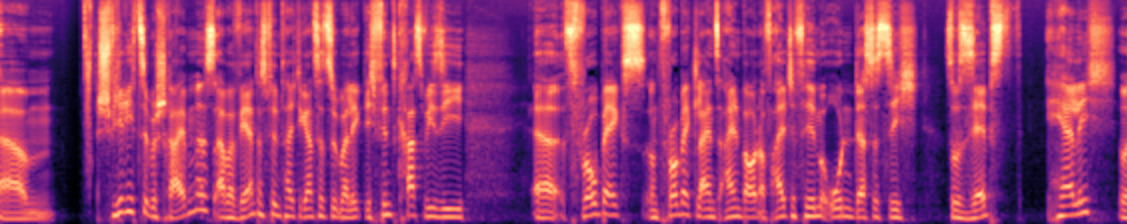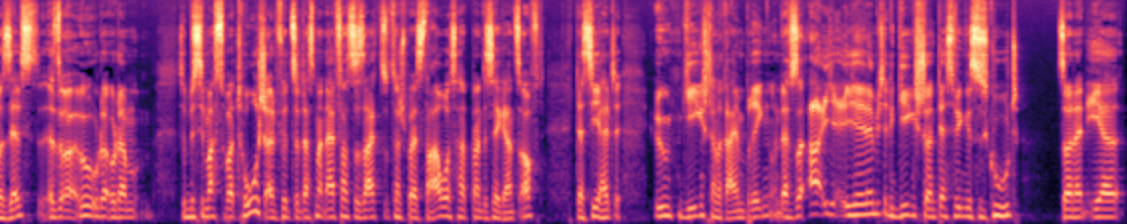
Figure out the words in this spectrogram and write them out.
ähm, schwierig zu beschreiben ist, aber während des Films habe ich die ganze Zeit so überlegt, ich finde krass, wie sie äh, Throwbacks und Throwback-Lines einbauen auf alte Filme, ohne dass es sich so selbst herrlich oder selbst, also oder, oder so ein bisschen masturbatorisch einführt, so dass man einfach so sagt, so zum Beispiel bei Star Wars hat man das ja ganz oft, dass sie halt irgendeinen Gegenstand reinbringen und das so, ah, ich, ich erinnere mich an den Gegenstand, deswegen ist es gut, sondern eher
